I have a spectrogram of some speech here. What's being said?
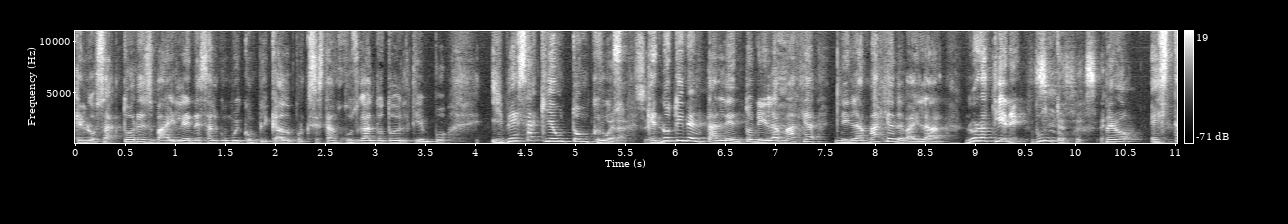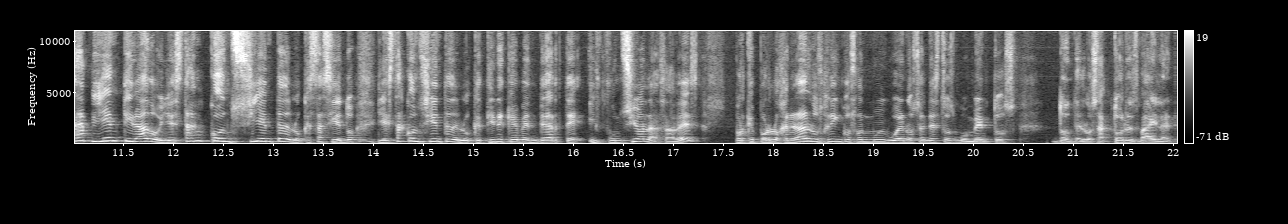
Que los actores bailen es algo muy complicado porque se están juzgando todo el tiempo. Y ves aquí a un Tom Cruise Fuera, sí. que no tiene el talento ni la magia, ni la magia de bailar. No la tiene, punto. Sí, sí. Pero está bien tirado y está consciente de lo que está haciendo y está consciente de lo que tiene que venderte y funciona, ¿sabes? Porque por lo general los gringos son muy buenos en estos momentos donde los actores bailan.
